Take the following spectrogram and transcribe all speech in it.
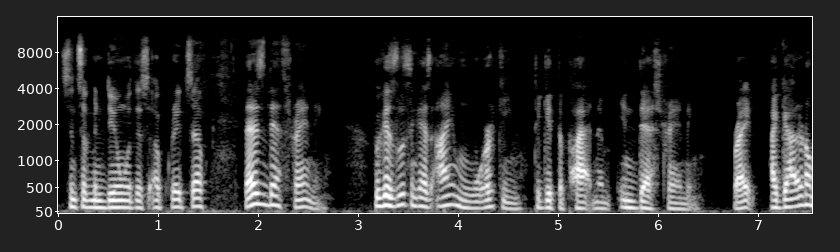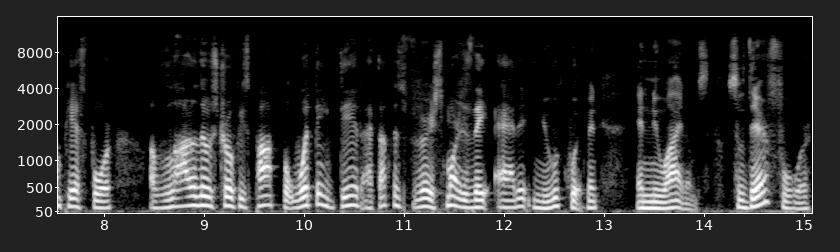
since I've been dealing with this upgrade stuff? That is Death Stranding. Because listen, guys, I am working to get the Platinum in Death Stranding, right? I got it on PS4. A lot of those trophies pop, but what they did, I thought this was very smart, is they added new equipment and new items. So therefore,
